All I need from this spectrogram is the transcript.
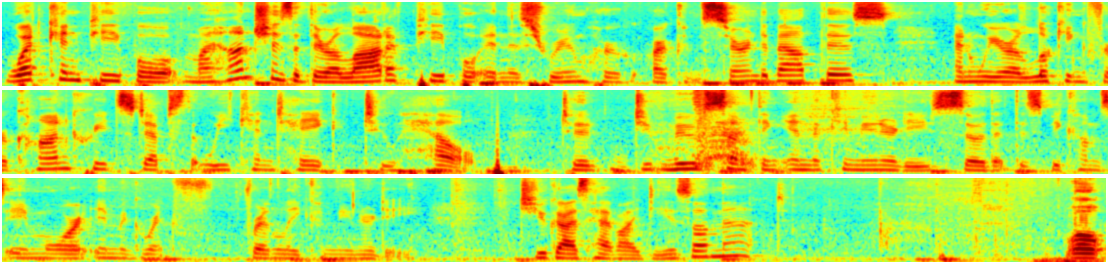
what can people? My hunch is that there are a lot of people in this room who are concerned about this, and we are looking for concrete steps that we can take to help to do, move something in the community so that this becomes a more immigrant-friendly community. Do you guys have ideas on that? Well,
